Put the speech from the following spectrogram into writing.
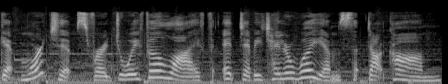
Get more tips for a joy filled life at DebbieTaylorWilliams.com.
